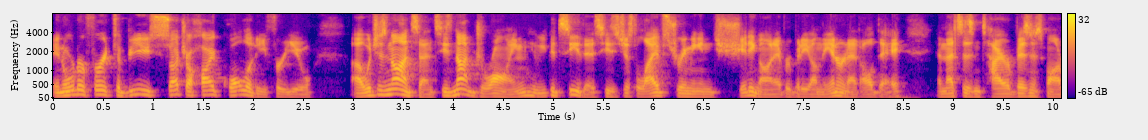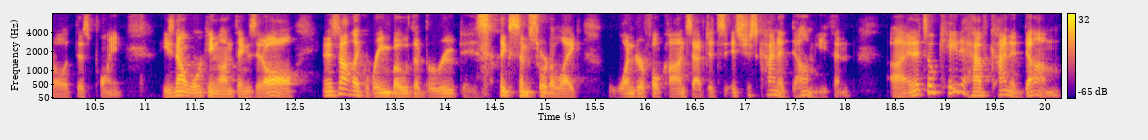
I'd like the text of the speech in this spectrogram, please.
in order for it to be such a high quality for you uh, which is nonsense. He's not drawing. You could see this. He's just live streaming and shitting on everybody on the internet all day. And that's his entire business model at this point. He's not working on things at all. And it's not like Rainbow the Brute is like some sort of like wonderful concept. It's it's just kind of dumb, Ethan. Uh, and it's okay to have kind of dumb.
